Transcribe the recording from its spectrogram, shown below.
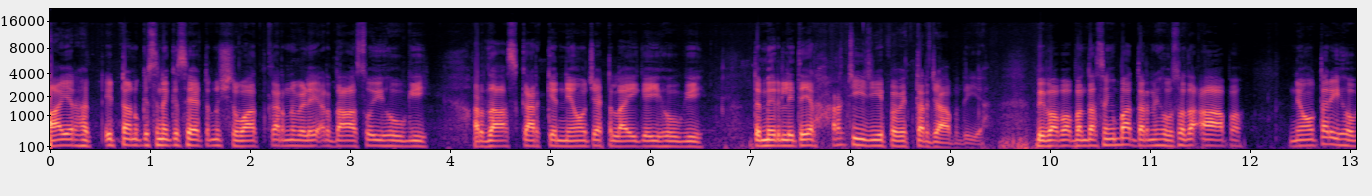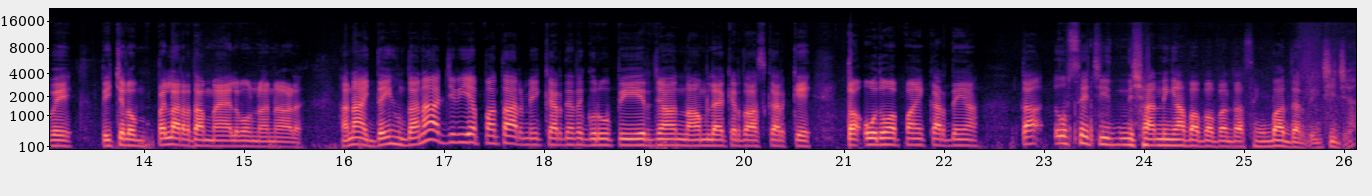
ਹਾਂ ਯਾਰ ਹਟ- ਇੱਟਾਂ ਨੂੰ ਕਿਸੇ ਨਾ ਕਿਸੇ ਇੱਟ ਨੂੰ ਸ਼ੁਰੂਆਤ ਕਰਨ ਵੇਲੇ ਅਰਦਾਸ ਹੋਈ ਹੋਊਗੀ। ਅਰਦਾਸ ਕਰਕੇ ਨਿਉ ਚ ਇੱਟ ਲਾਈ ਗਈ ਹੋਊਗੀ। ਤੇ ਮੇਰੇ ਲਈ ਤੇ ਯਾਰ ਹਰ ਚੀਜ਼ ਇਹ ਪਵਿੱਤਰ ਜਾਪਦੀ ਆ। ਵੀ ਬਾਬਾ ਬੰਦਾ ਸਿੰਘ ਬਹਾਦਰ ਨੇ ਹੋ ਸਕਦਾ ਆਪ ਨਿਉ ਧਰੀ ਹੋਵੇ ਵੀ ਚਲੋ ਪਹਿਲਾ ਰਦਾ ਮੈਂ ਲਵਾਉਣਾ ਨਾਲ। ਹਨਾ ਇਦਾਂ ਹੀ ਹੁੰਦਾ ਨਾ, ਅੱਜ ਵੀ ਆਪਾਂ ਧਾਰਮਿਕ ਕਰਦੇ ਆ ਤੇ ਗੁਰੂ ਪੀਰ ਜਾਂ ਨਾਮ ਲੈ ਕੇ ਅਰਦਾਸ ਕਰਕੇ ਤਾਂ ਉਦੋਂ ਆਪਾਂ ਇਹ ਕਰਦੇ ਆ ਤਾਂ ਉਸੇ ਚੀਜ਼ ਨਿਸ਼ਾਨੀਆਂ ਬਾਬਾ ਬੰਦਾ ਸਿੰਘ ਬਹਾਦਰ ਦੀ ਚੀਜ਼। ਹੈ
